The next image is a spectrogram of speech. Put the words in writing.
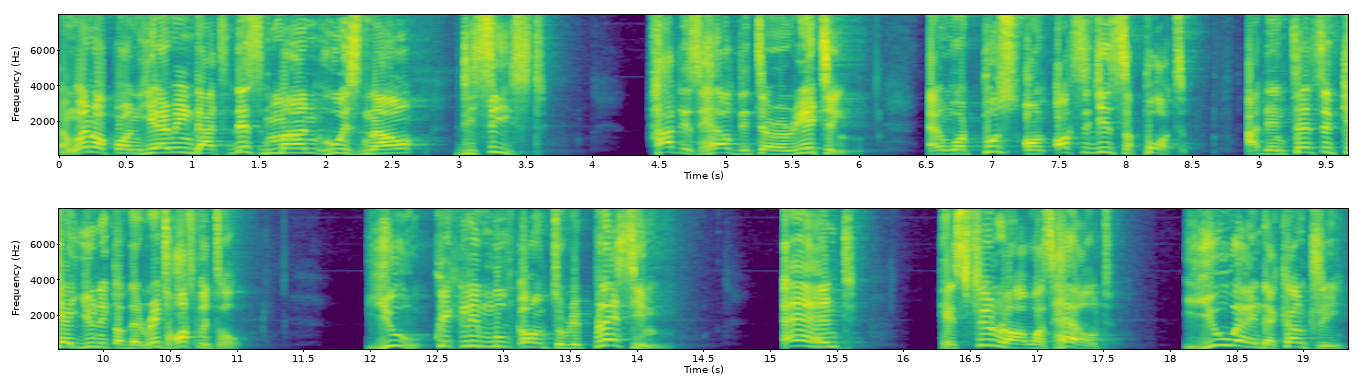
And when upon hearing that this man who is now deceased had his health deteriorating and was put on oxygen support at the intensive care unit of the Ridge Hospital, you quickly moved on to replace him and his funeral was held. You were in the country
